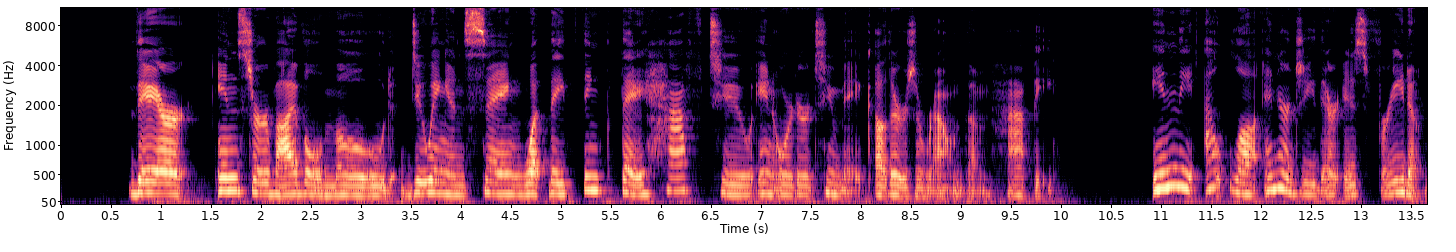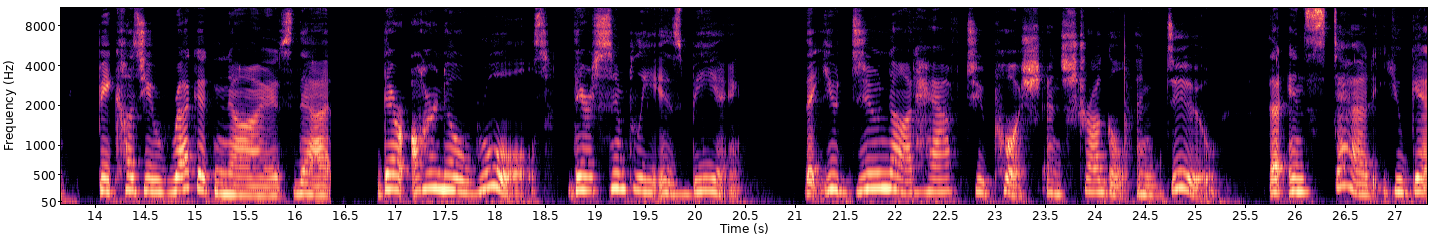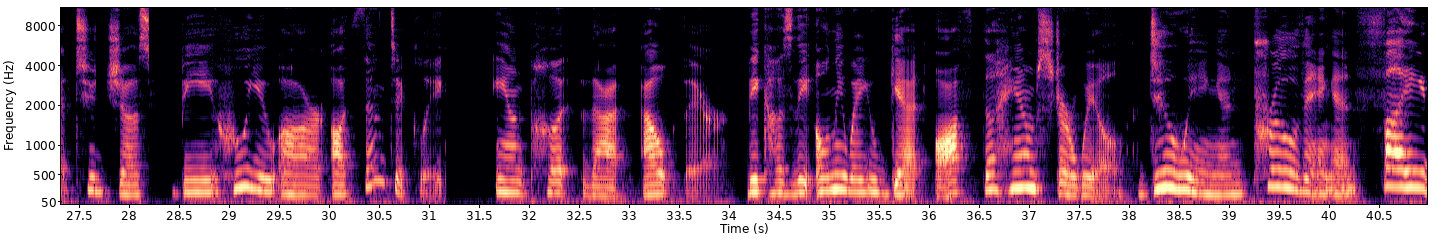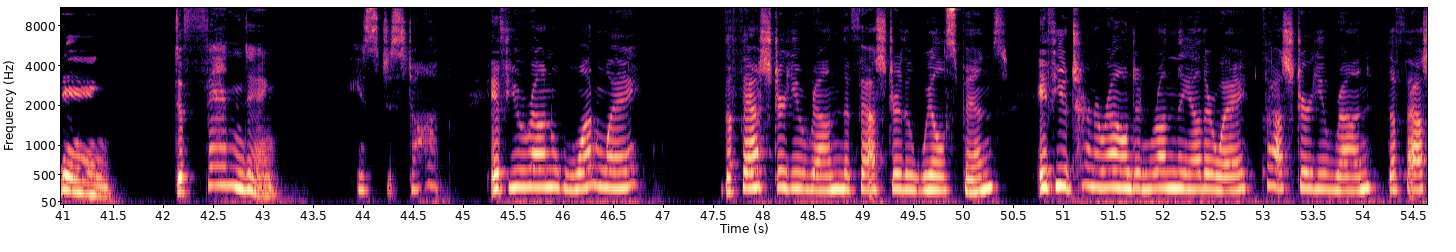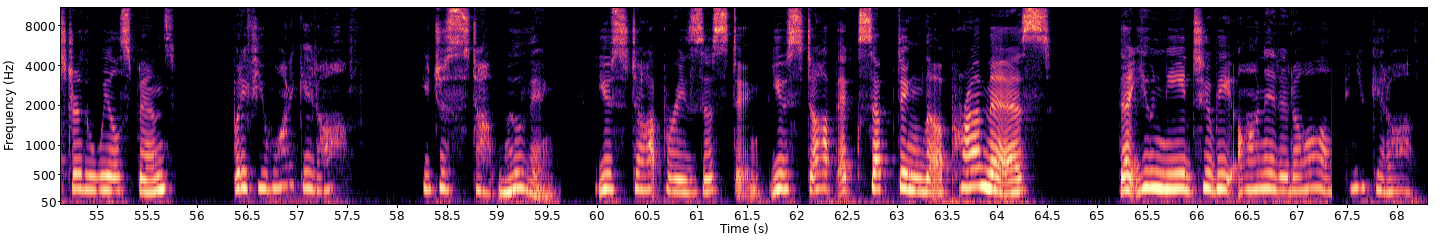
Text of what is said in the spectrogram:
They're in survival mode, doing and saying what they think they have to in order to make others around them happy. In the outlaw energy, there is freedom because you recognize that there are no rules, there simply is being. That you do not have to push and struggle and do, that instead you get to just be who you are authentically and put that out there. Because the only way you get off the hamster wheel, doing and proving and fighting, defending, is to stop. If you run one way, the faster you run, the faster the wheel spins. If you turn around and run the other way, the faster you run, the faster the wheel spins. But if you want to get off, you just stop moving. You stop resisting. You stop accepting the premise that you need to be on it at all, and you get off.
